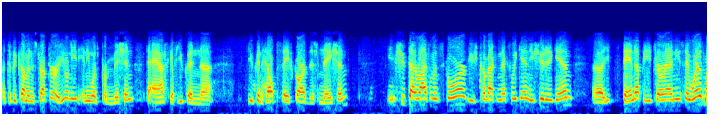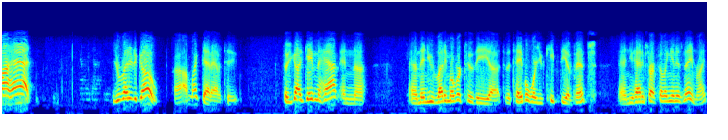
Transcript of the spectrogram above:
uh, to become an instructor, or you don't need anyone's permission to ask if you can uh, you can help safeguard this nation. You shoot that rifleman score. You come back the next weekend. You shoot it again. Uh, you stand up and you turn around and you say, "Where's my hat?" You're ready to go. Uh, I like that attitude. So you guys gave him the hat, and uh, and then you led him over to the uh, to the table where you keep the events, and you had him start filling in his name, right?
